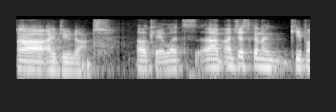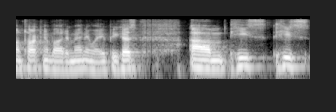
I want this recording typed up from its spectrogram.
Uh, I do not. Okay, let's. Um, I'm just gonna keep on talking about him anyway because um, he's he's.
